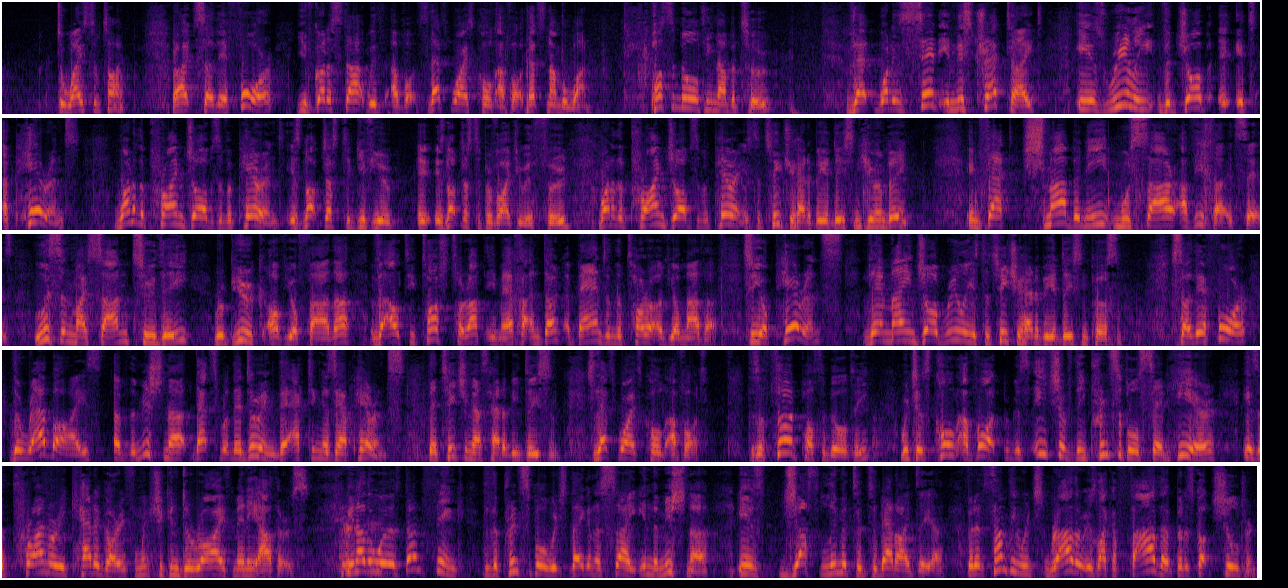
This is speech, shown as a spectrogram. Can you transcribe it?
It's a waste of time. Right? So therefore, you've got to start with avot. So that's why it's called avot. That's number one. Possibility number two, that what is said in this tractate is really the job, it's a parent one of the prime jobs of a parent is not just to give you, is not just to provide you with food. One of the prime jobs of a parent is to teach you how to be a decent human being. In fact, Shma bani musar avicha, it says, listen, my son, to the rebuke of your father, va'altitosh torat imecha, and don't abandon the Torah of your mother. So your parents, their main job really is to teach you how to be a decent person. So therefore, the rabbis of the Mishnah, that's what they're doing. They're acting as our parents. They're teaching us how to be decent. So that's why it's called avot. There's a third possibility, which is called avot, because each of the principles said here is a primary category from which you can derive many others. In other words, don't think that the principle which they're going to say in the Mishnah is just limited to that idea. But it's something which rather is like a father, but it's got children.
